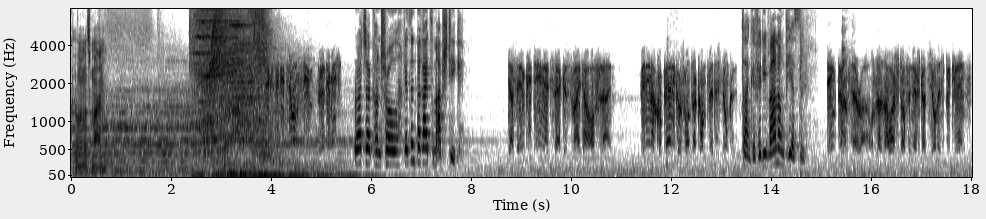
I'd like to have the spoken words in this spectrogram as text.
Gucken wir uns mal an. Expeditionsteam, hört ihr mich? Roger, Control. Wir sind bereit zum Abstieg. Das MPT-Netzwerk ist weiter offline. Wenn ihr nach Copernicus runterkommt, wird es dunkel. Danke für die Warnung, Pearson. Denkt dran, Sarah. Unser Sauerstoff in der Station ist begrenzt.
